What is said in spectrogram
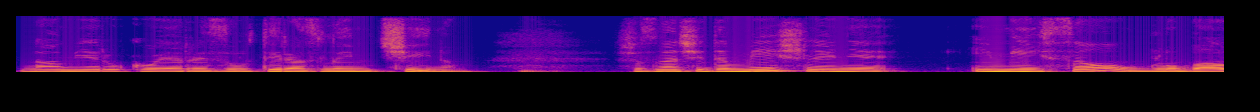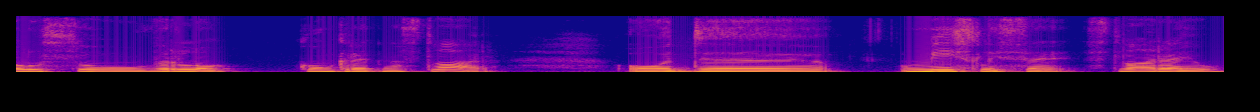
namjeru koja rezultira zlim činom. Što znači da mišljenje i misao u globalu su vrlo konkretna stvar. Od e, misli se stvaraju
